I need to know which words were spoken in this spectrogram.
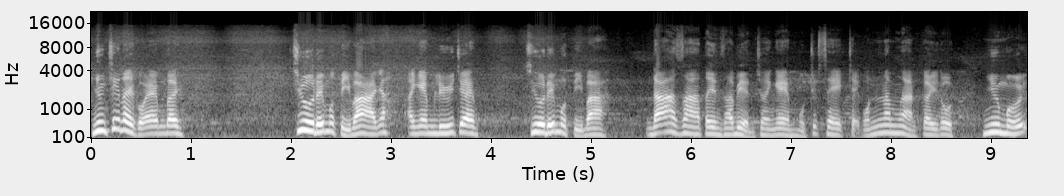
Nhưng chiếc này của em đây chưa đến 1 tỷ 3 nhá Anh em lưu ý cho em chưa đến 1 tỷ 3 đã ra tên ra biển cho anh em một chiếc xe chạy có 5.000 cây thôi như mới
